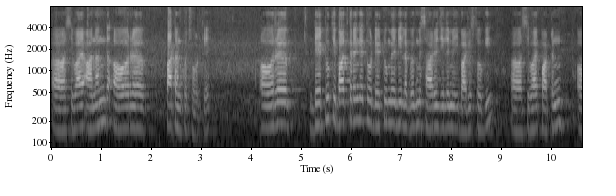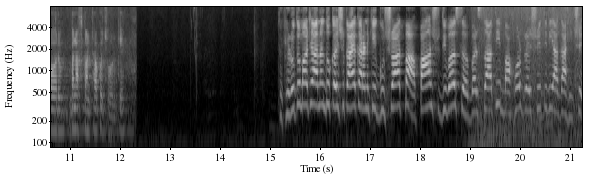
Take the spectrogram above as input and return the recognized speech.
अ, सिवाय आनंद और पाटन को छोड़ के और डे टू की बात करेंगे तो डे टू में भी लगभग में सारे ज़िले में ही बारिश होगी अ, सिवाय पाटन और बनासकांठा को छोड़ के તો ખેડૂતો માટે આનંદો કહી શકાય કારણ કે ગુજરાતમાં પાંચ દિવસ વરસાદી માહોલ રહેશે તેવી આગાહી છે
